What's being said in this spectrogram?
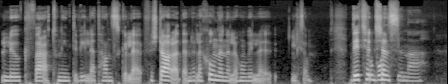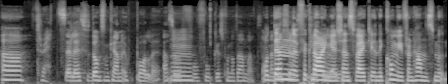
Luke för att hon inte ville att han skulle förstöra den relationen eller hon ville liksom. Det Få bort känns... sina ja. threats, eller de som kan uppehålla, alltså Mm. få fokus på något annat. Och Men den känns förklaringen känns verkligen, det kommer ju från hans mun.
